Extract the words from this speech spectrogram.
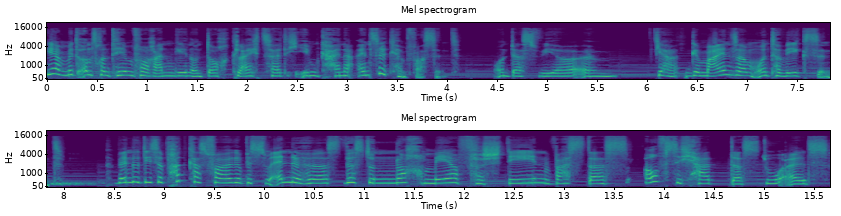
ja mit unseren Themen vorangehen und doch gleichzeitig eben keine Einzelkämpfer sind und dass wir ähm, ja gemeinsam unterwegs sind. Wenn du diese Podcast-Folge bis zum Ende hörst, wirst du noch mehr verstehen, was das auf sich hat, dass du als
